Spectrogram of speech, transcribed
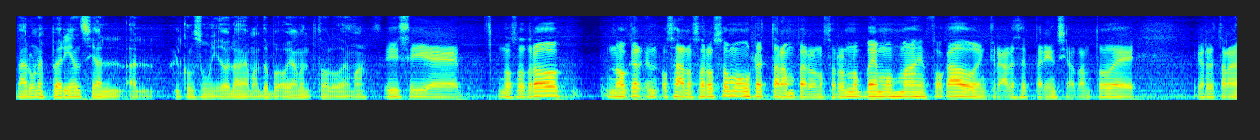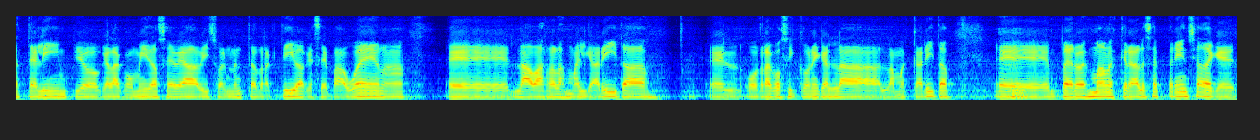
dar una experiencia al, al, al consumidor, además de, pues, obviamente, todo lo demás. Sí, sí. eh, nosotros, no, o sea, nosotros somos un restaurante, pero nosotros nos vemos más enfocados en crear esa experiencia, tanto de que el restaurante esté limpio, que la comida se vea visualmente atractiva, que sepa buena, eh, la barra las margaritas, el, otra cosa icónica es la, la mascarita. Eh, Pero es malo es crear esa experiencia de que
